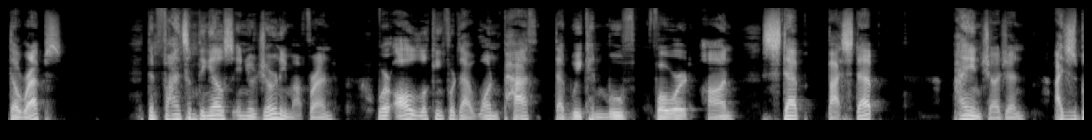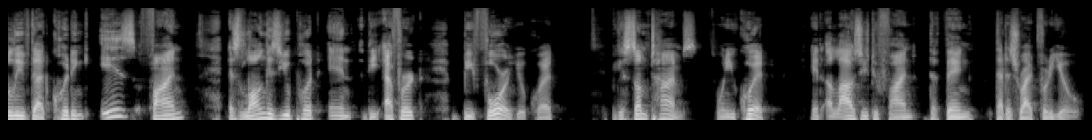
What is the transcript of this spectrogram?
the reps, then find something else in your journey, my friend. We're all looking for that one path that we can move forward on step by step. I ain't judging. I just believe that quitting is fine as long as you put in the effort before you quit. Because sometimes when you quit, it allows you to find the thing that is right for you.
